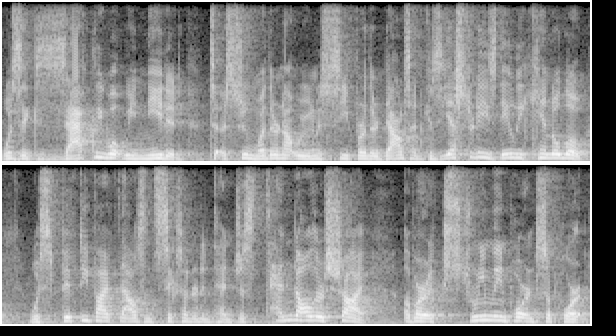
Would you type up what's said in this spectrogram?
was exactly what we needed to assume whether or not we were going to see further downside because yesterday's daily candle low was 55,610, just $10 shy of our extremely important support.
